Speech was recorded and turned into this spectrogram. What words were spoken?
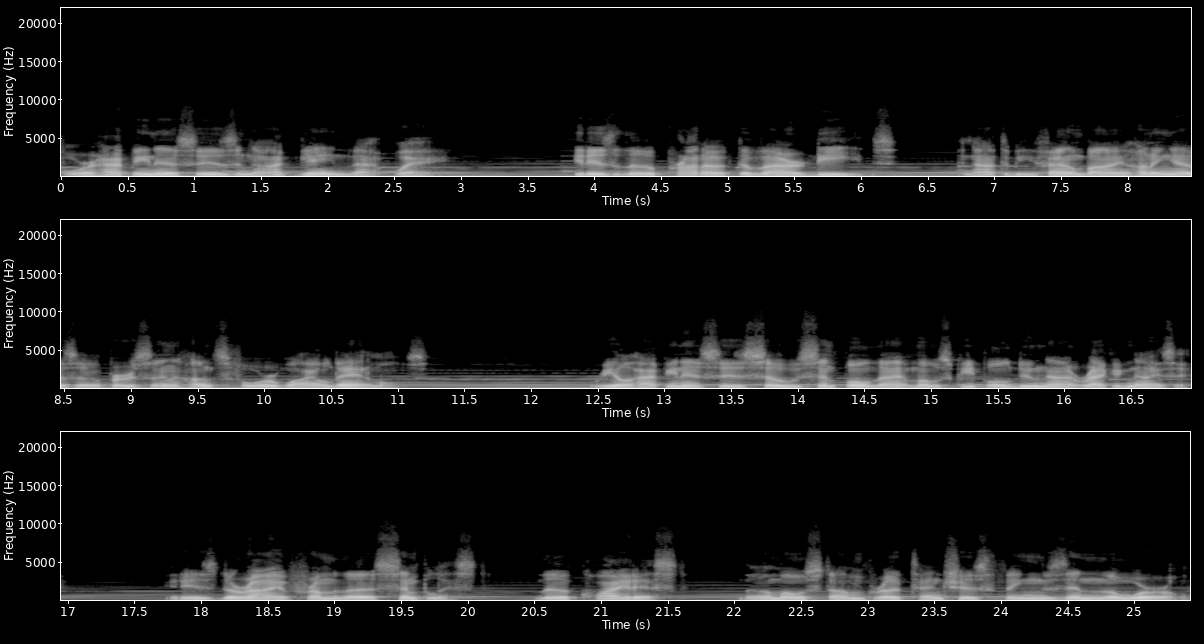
for happiness is not gained that way. It is the product of our deeds, and not to be found by hunting as a person hunts for wild animals. Real happiness is so simple that most people do not recognize it. It is derived from the simplest, the quietest, the most unpretentious things in the world.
